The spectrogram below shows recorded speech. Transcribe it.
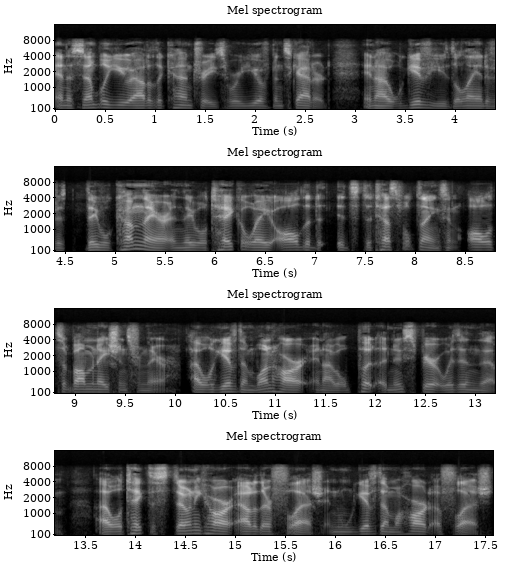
and assemble you out of the countries where you have been scattered, and I will give you the land of Israel. They will come there, and they will take away all the, its detestable things and all its abominations from there. I will give them one heart, and I will put a new spirit within them. I will take the stony heart out of their flesh, and will give them a heart of flesh,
